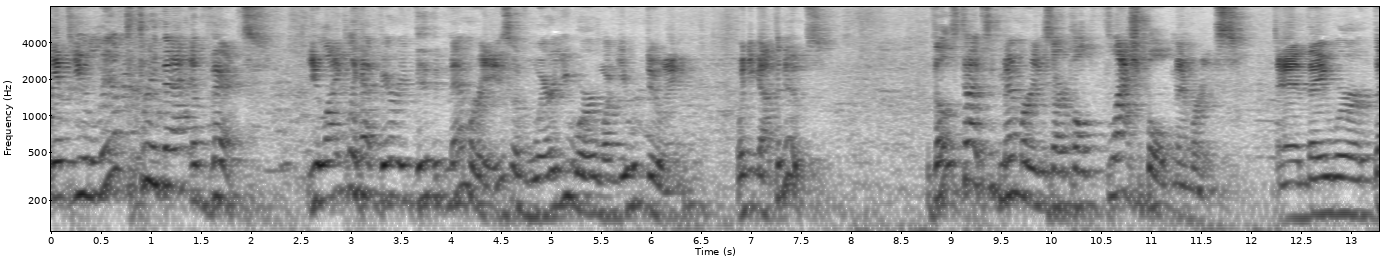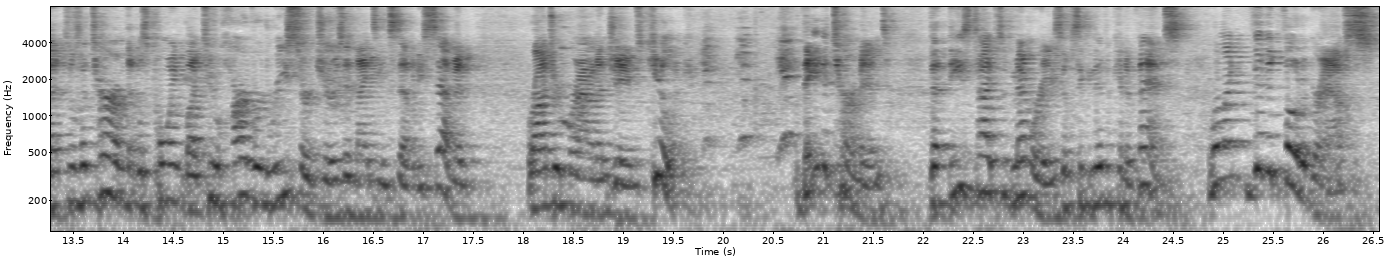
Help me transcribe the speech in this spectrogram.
If you lived through that event, you likely have very vivid memories of where you were, what you were doing when you got the news. Those types of memories are called flashbulb memories. And they were, that was a term that was coined by two Harvard researchers in 1977, Roger Brown and James Kulik. They determined that these types of memories of significant events were like vivid photographs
